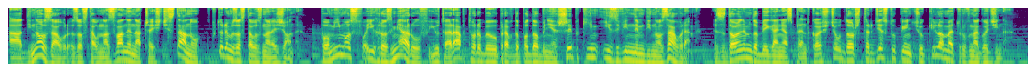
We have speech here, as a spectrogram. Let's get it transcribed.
a dinozaur został nazwany na cześć stanu, w którym został znaleziony. Pomimo swoich rozmiarów, Utahraptor był prawdopodobnie szybkim i zwinnym dinozaurem, zdolnym do biegania z prędkością do 45 km na godzinę.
